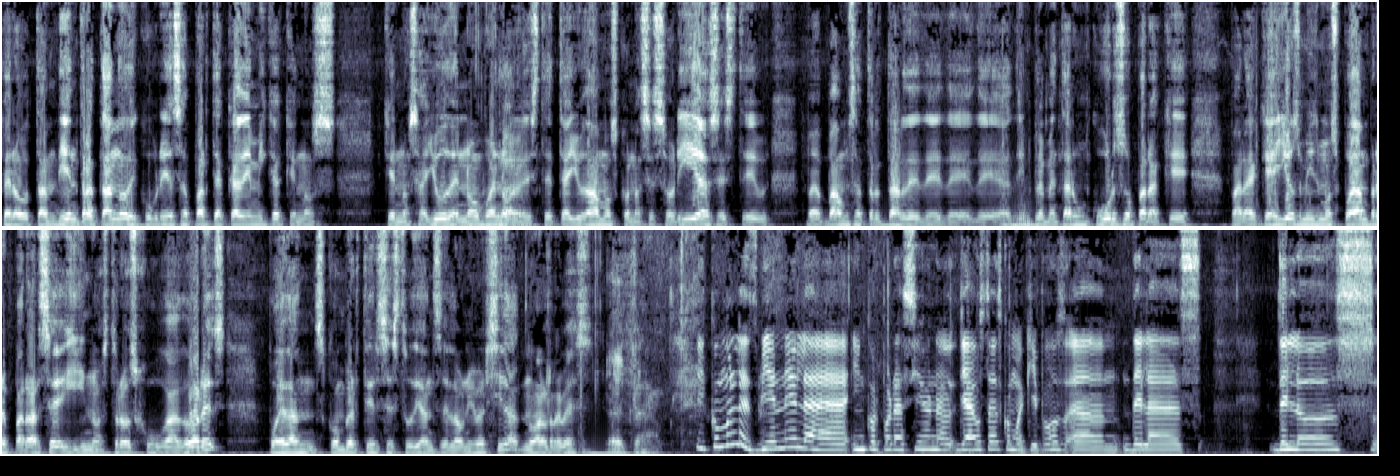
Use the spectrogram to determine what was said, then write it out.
pero también tratando de cubrir esa parte académica que nos que nos ayuden, ¿no? Bueno, este, te ayudamos con asesorías, este, vamos a tratar de, de, de, implementar un curso para que, para que ellos mismos puedan prepararse y nuestros jugadores puedan convertirse estudiantes de la universidad, no al revés. Eh, ¿Y cómo les viene la incorporación, ya ustedes como equipos, de las de los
